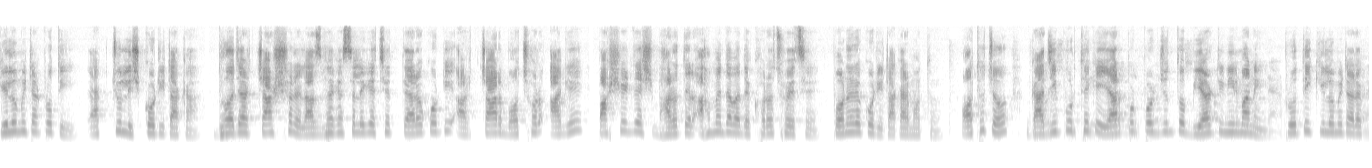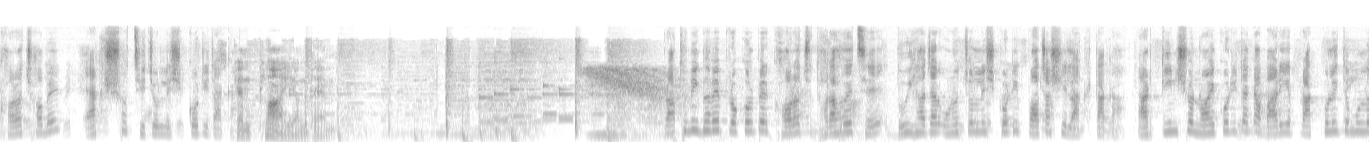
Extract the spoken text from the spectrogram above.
কিলোমিটার প্রতি একচল্লিশ কোটি টাকা। দু হাজার চার সালে লাস ভেগাসে লেগেছে তেরো কোটি আর চার বছর আগে পাশের দেশ ভারতের আহমেদাবাদে খরচ হয়েছে পনেরো কোটি টাকার মতো। অথচ গাজীপুর থেকে এয়ারপোর্ট পর্যন্ত বিআরটি নির্মাণে প্রতি কিলোমিটারে খরচ হবে একশো ছেচল্লিশ কোটি টাকা। প্রাথমিকভাবে প্রকল্পের খরচ ধরা হয়েছে দুই হাজার উনচল্লিশ কোটি পঁচাশি লাখ টাকা আর তিনশো নয় কোটি টাকা বাড়িয়ে প্রাক্কলিত মূল্য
